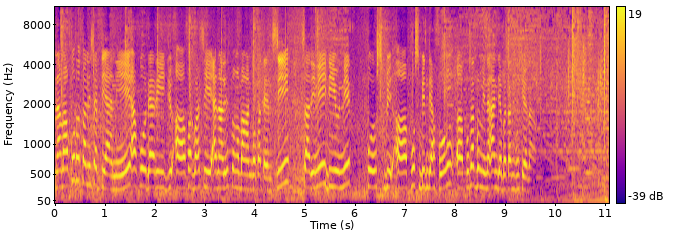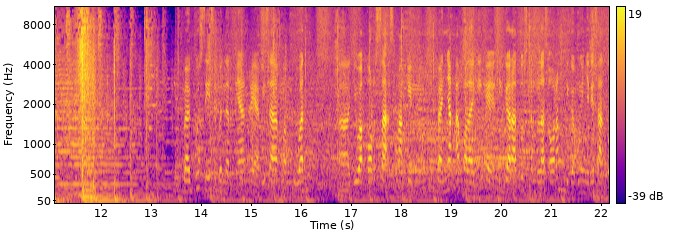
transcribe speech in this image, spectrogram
Nama aku Rutpani Septiani, aku dari uh, Formasi Analis Pengembangan Kompetensi. Saat ini di unit Pusbi, uh, Pusbin Jafung, uh, Pusat Pembinaan Jabatan Fungsional. Bagus sih sebenarnya kayak bisa membuat eh, jiwa korsa semakin banyak apalagi kayak 316 orang digabungin jadi satu,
